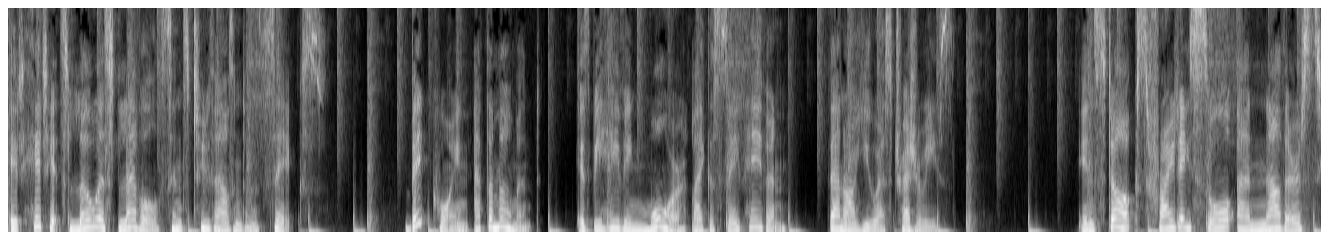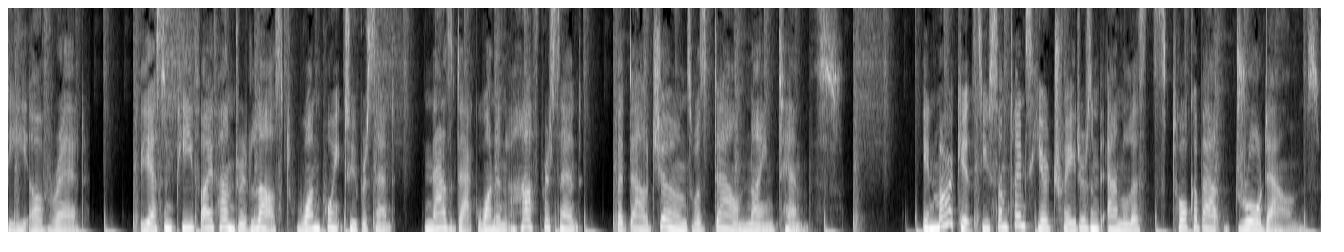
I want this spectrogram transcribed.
it hit its lowest level since 2006. Bitcoin, at the moment, is behaving more like a safe haven than our US treasuries. In stocks, Friday saw another sea of red. The S&P 500 lost 1.2%, Nasdaq 1.5%, the Dow Jones was down 9 tenths. In markets, you sometimes hear traders and analysts talk about drawdowns.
